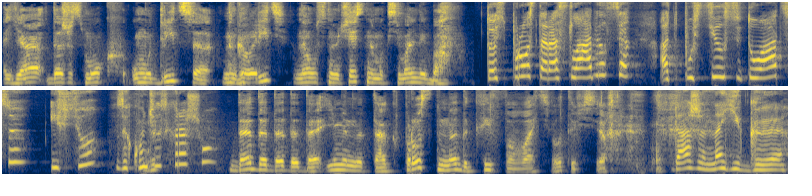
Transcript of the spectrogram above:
я даже смог умудриться наговорить на устную часть на максимальный балл. То есть просто расслабился, отпустил ситуацию, и все, закончилось хорошо. Да-да-да-да-да, именно так. Просто надо кайфовать, вот и все. Даже на ЕГЭ.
